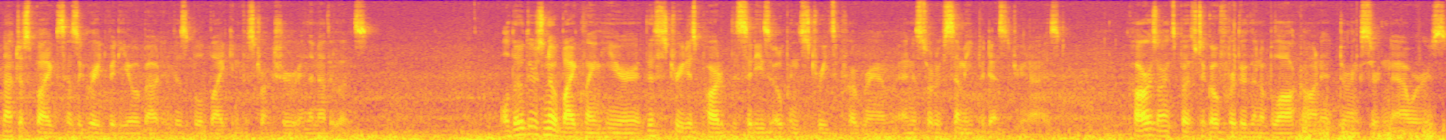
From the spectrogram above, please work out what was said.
Not Just Bikes has a great video about invisible bike infrastructure in the Netherlands. Although there's no bike lane here, this street is part of the city's Open Streets program and is sort of semi-pedestrianized. Cars aren't supposed to go further than a block on it during certain hours,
